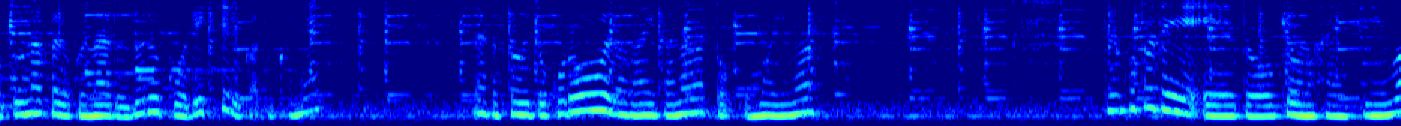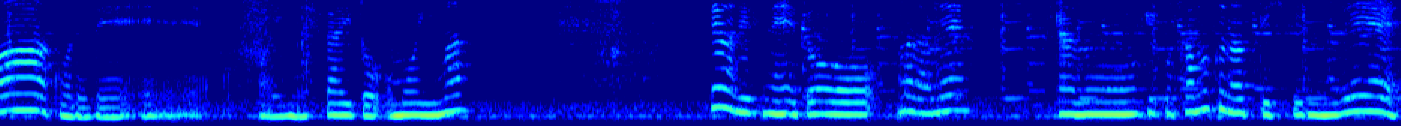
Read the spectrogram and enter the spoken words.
と仲良くなる努力をできてるかとかねなんかそういうところじゃないかなと思います。ということで、えーと、今日の配信はこれで、えー、終わりにしたいと思います。ではですね、えーと、まだね、あのー、結構寒くなってきてるので、え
